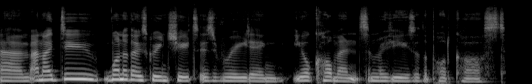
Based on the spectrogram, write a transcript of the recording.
Um, and I do, one of those green shoots is reading your comments and reviews of the podcast.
